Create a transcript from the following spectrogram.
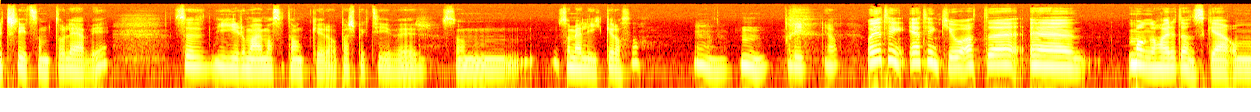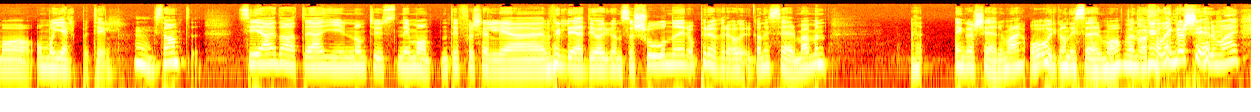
litt slitsomt å leve i. Så gir det meg masse tanker og perspektiver som, som jeg liker også. Mm. Mm, lik, ja. Og jeg, tenk, jeg tenker jo at eh, mange har et ønske om å, om å hjelpe til. Mm. Ikke sant? Sier jeg da at jeg gir noen tusen i måneden til forskjellige veldedige organisasjoner og prøver å organisere meg, men eh, engasjere meg, og organisere meg men i hvert fall engasjere meg.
